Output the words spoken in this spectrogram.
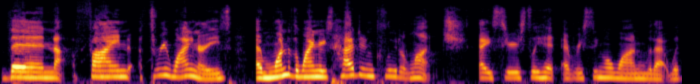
then find three wineries, and one of the wineries had to include a lunch. I seriously hit every single one with that, with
